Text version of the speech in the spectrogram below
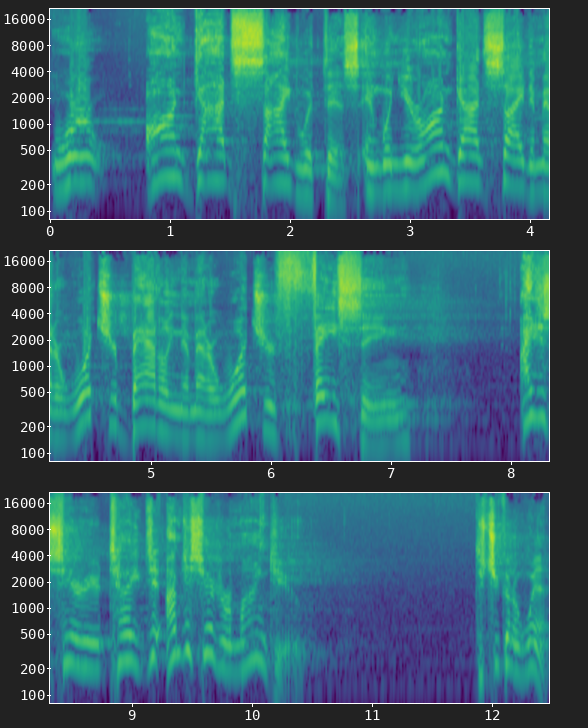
we're, on God's side with this. And when you're on God's side, no matter what you're battling, no matter what you're facing, I just here to tell you, I'm just here to remind you that you're going to win.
